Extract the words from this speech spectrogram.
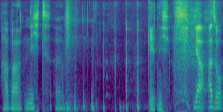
aber nicht, ähm, geht nicht. ja, also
